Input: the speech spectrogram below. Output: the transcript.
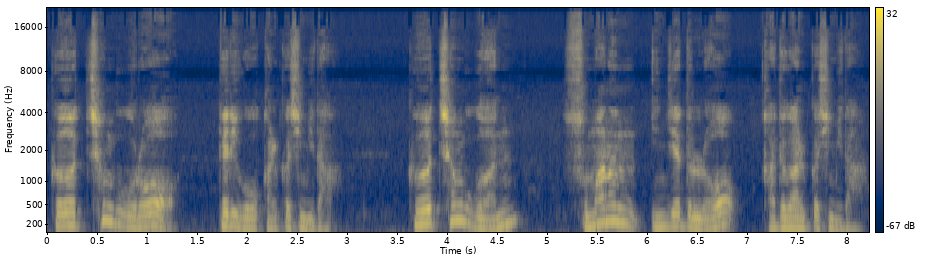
그 천국으로 데리고 갈 것입니다. 그 천국은 수많은 인재들로 가득할 것입니다.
